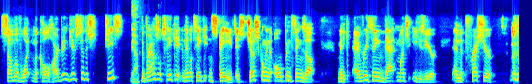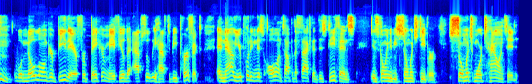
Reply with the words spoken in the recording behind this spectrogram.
some of what Mecole Hardman gives to the Chiefs, yeah. the Browns will take it and they will take it in spades. It's just going to open things up, make everything that much easier, and the pressure will no longer be there for Baker Mayfield to absolutely have to be perfect. And now you're putting this all on top of the fact that this defense is going to be so much deeper, so much more talented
